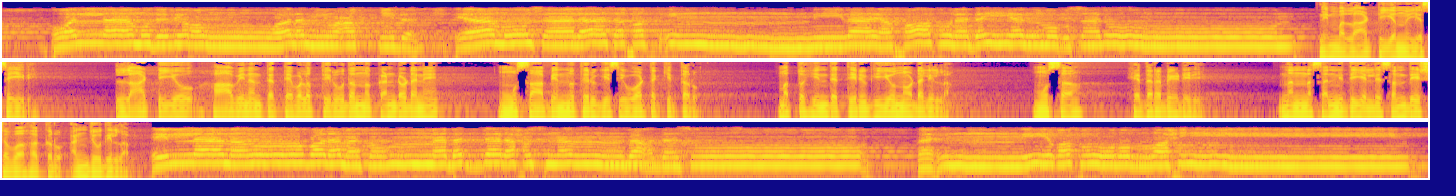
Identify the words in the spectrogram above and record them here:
ولا مدبرا ولم يعقب يا موسى لا تخف إني لا يخاف لدي المرسلون ನಿಮ್ಮ ಲಾಟಿಯನ್ನು ಎಸೆಯಿರಿ ಲಾಟಿಯು ಹಾವಿನಂತೆ ತೆವಳುತ್ತಿರುವುದನ್ನು ಕಂಡೊಡನೆ ಮೂಸ ಬೆನ್ನು ತಿರುಗಿಸಿ ಓಟಕ್ಕಿತ್ತರು ಮತ್ತು ಹಿಂದೆ ತಿರುಗಿಯೂ ನೋಡಲಿಲ್ಲ ಮೂಸ ಹೆದರಬೇಡಿರಿ ನನ್ನ ಸನ್ನಿಧಿಯಲ್ಲಿ ಸಂದೇಶವಾಹಕರು ಅಂಜುವುದಿಲ್ಲ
